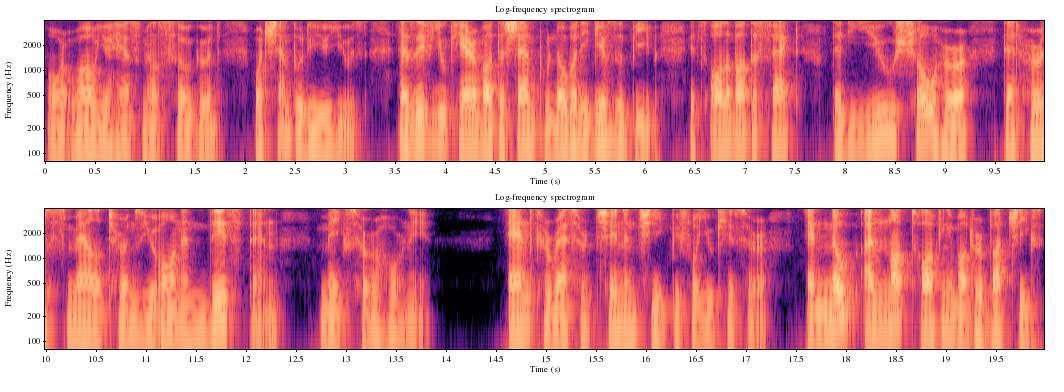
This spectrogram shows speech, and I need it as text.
or wow, your hair smells so good. What shampoo do you use? As if you care about the shampoo, nobody gives a beep. It's all about the fact that you show her that her smell turns you on, and this then makes her horny. And caress her chin and cheek before you kiss her. And nope, I'm not talking about her butt cheeks,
